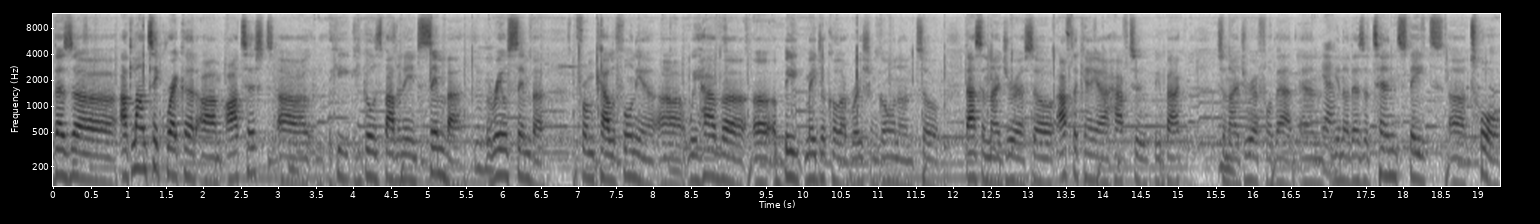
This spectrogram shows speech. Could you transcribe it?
there's a Atlantic record um, artist. Uh, he he goes by the name Symba, the real Symba, from California. Uh, we have a, a, a big major collaboration going on. So that's in Nigeria. So after Kenya, I have to be back to Nigeria for that. And Yeah. you know, there's a 10 state uh, tour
